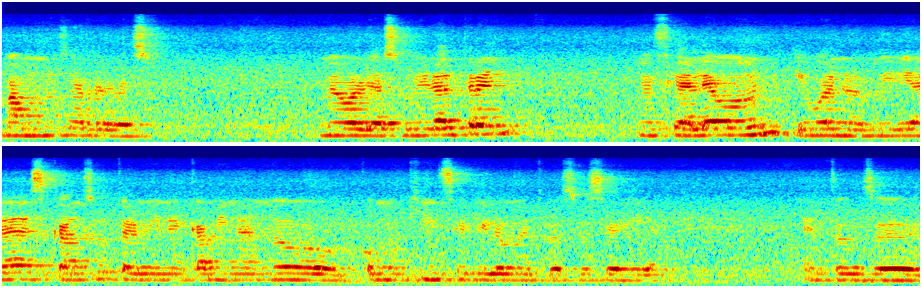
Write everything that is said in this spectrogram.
Vámonos de regreso. Me volví a subir al tren, me fui a León y bueno, en mi día de descanso terminé caminando como 15 kilómetros ese día. Entonces,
